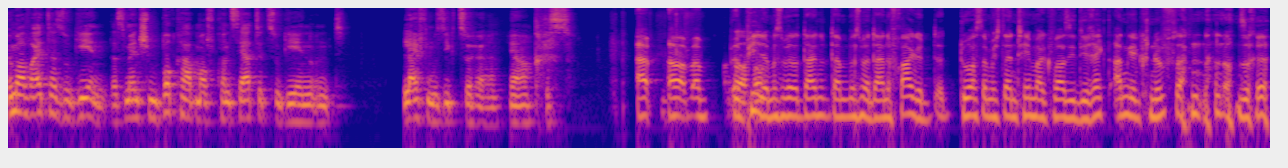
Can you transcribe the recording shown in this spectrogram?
immer weiter so gehen, dass Menschen Bock haben, auf Konzerte zu gehen und Live-Musik zu hören. Ja, das äh, äh, äh, Pi, da müssen, wir deine, da müssen wir deine Frage. Du hast nämlich dein Thema quasi direkt angeknüpft an, an, unsere,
